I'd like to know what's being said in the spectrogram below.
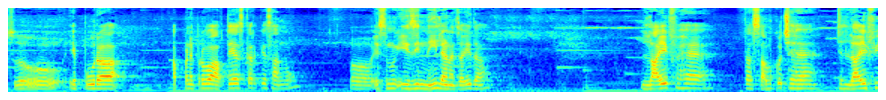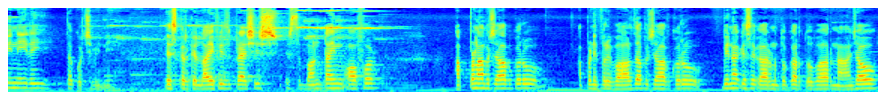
ਸੋ ਇਹ ਪੂਰਾ ਆਪਣੇ ਪ੍ਰਭਾਵ ਤੇ ਇਸ ਕਰਕੇ ਸਾਨੂੰ ਇਸ ਨੂੰ ਈਜ਼ੀ ਨਹੀਂ ਲੈਣਾ ਚਾਹੀਦਾ। ਲਾਈਫ ਹੈ ਤਾਂ ਸਭ ਕੁਝ ਹੈ। ਜੇ ਲਾਈਫ ਹੀ ਨਹੀਂ ਰਹੀ, ਤਾਂ ਕੁਝ ਵੀ ਨਹੀਂ। ਇਸ ਕਰਕੇ life is precious it's one time offer ਆਪਣਾ ਬਚਾਅ ਕਰੋ, ਆਪਣੇ ਪਰਿਵਾਰ ਦਾ ਬਚਾਅ ਕਰੋ। ਬਿਨਾਂ ਕਿਸੇ ਕਾਰਨ ਤੋਂ ਘਰ ਤੋਂ ਬਾਹਰ ਨਾ ਜਾਓ।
